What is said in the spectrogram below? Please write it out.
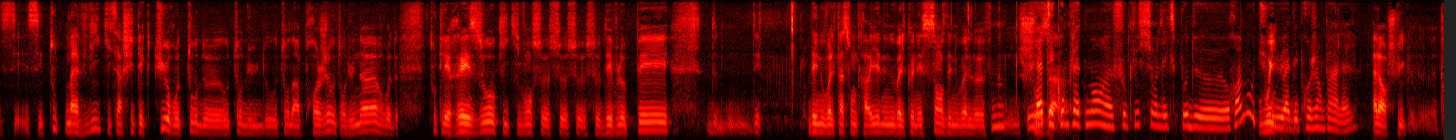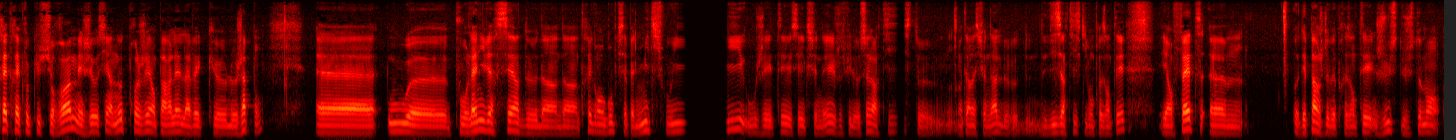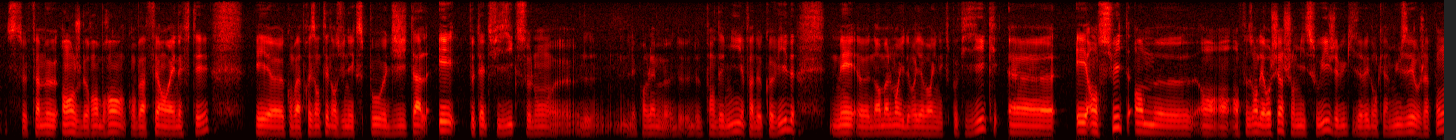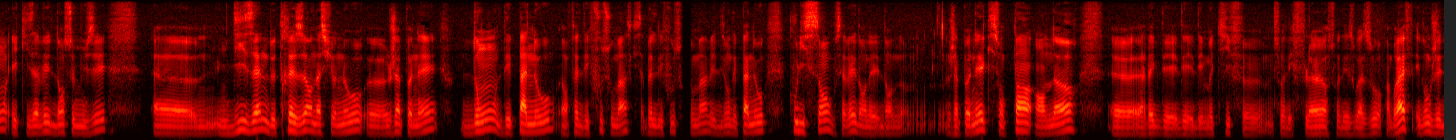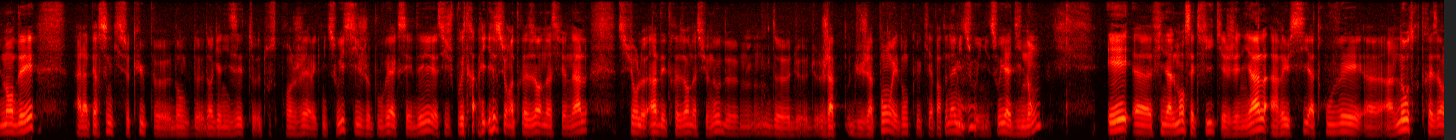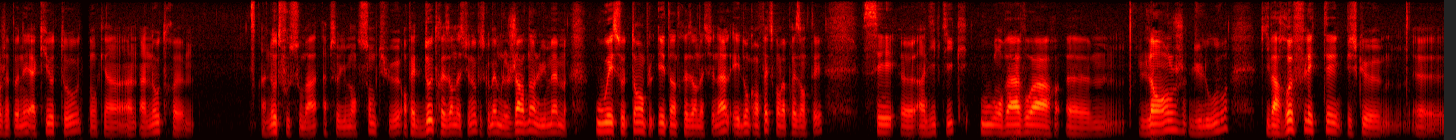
c'est- toute ma vie qui s'architecture autour de, autour du, autour d'un projet, autour d'une œuvre, de tous les réseaux qui, qui vont se, se- se- développer, des nouvelles façons de travailler, des nouvelles connaissances, des nouvelles euh, choses. Là, tu es à- complètement euh, focus sur l'expo de Rome ou tu Oui. as des projets en parallèle? Alors, je suis très très focus sur Rome, mais j'ai aussi un autre projet en parallèle avec euh, le Japon, euh, où euh, pour l'anniversaire d'un très grand groupe qui s'appelle Mitsui, où j'ai été sélectionné, je suis le seul artiste euh, international de- de- des 10 artistes qui vont présenter. Et en fait, euh, au départ, je devais présenter juste justement ce fameux ange de Rembrandt qu'on va faire en NFT et euh, qu'on va présenter dans une expo digitale et peut-être physique selon euh, le- les problèmes de, pandémie, enfin de Covid. Mais euh, normalement, il devrait y avoir une expo physique. Et ensuite, en- en faisant des recherches sur Mitsui, j'ai vu qu'ils avaient donc un musée au Japon et qu'ils avaient dans ce musée euh, une dizaine de trésors nationaux euh, japonais, dont des panneaux, en fait des fusuma, ce qui s'appelle des fusuma, mais disons des panneaux coulissants, vous savez, dans les dans, dans- japonais, qui sont peints en or, euh, avec des, des- des motifs, soit des fleurs, soit des oiseaux, enfin bref. Et donc j'ai demandé à la personne qui s'occupe donc d'organiser tout ce projet avec Mitsui si je pouvais accéder, si je pouvais travailler sur un trésor national, sur le, un des trésors nationaux de, de- de- du Jap- du Japon et donc qui appartenait à Mitsui. Mitsui a dit non. Et euh, finalement, cette fille qui est géniale a réussi à trouver euh, un autre trésor japonais à Kyoto, donc un, un- un autre, euh, autre Fusuma absolument somptueux. En fait, deux trésors nationaux, parce que même le jardin lui-même où est ce temple est un trésor national. Et donc, en fait, ce qu'on va présenter, c'est un diptyque où on va avoir l'ange du Louvre qui va refléter, puisque euh,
